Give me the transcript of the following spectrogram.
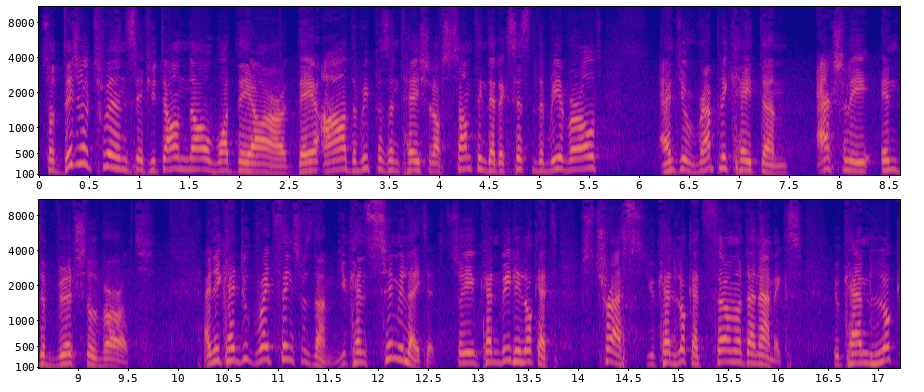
So digital twins, if you don't know what they are, they are the representation of something that exists in the real world and you replicate them actually in the virtual world. And you can do great things with them. You can simulate it. So you can really look at stress. You can look at thermodynamics. You can look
